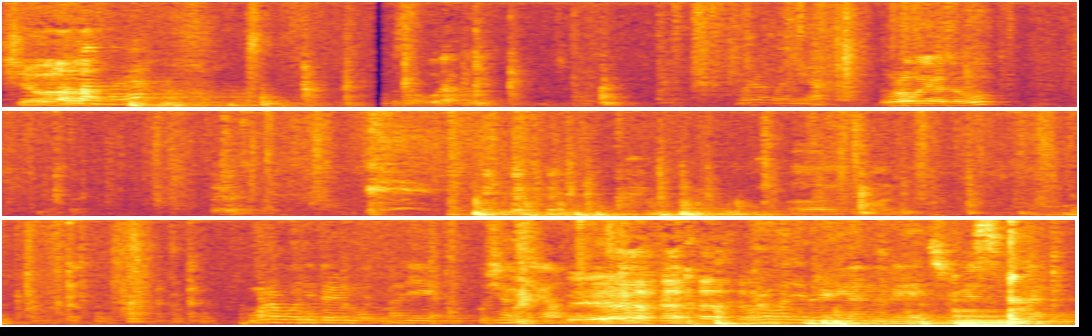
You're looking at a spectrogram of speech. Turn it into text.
시원하다. 오라버니 뭐라고요? 뭐라고 해가지고? 빨리 가자 아좀 많이 오라버니들 많이 오셨네요. 네 오라버니들을 위한 노래 준비했습니다.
